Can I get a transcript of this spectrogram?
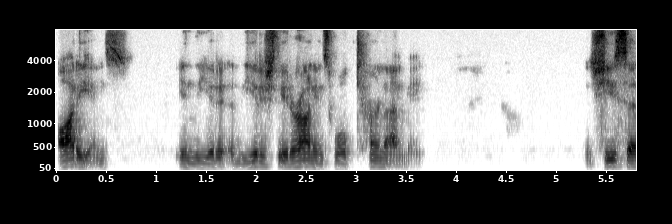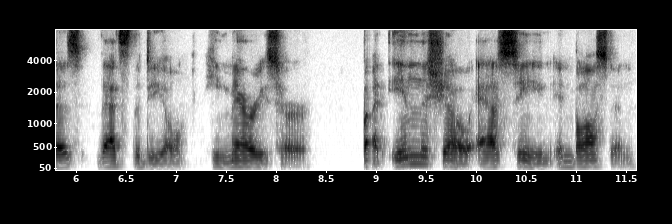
audience in the, the Yiddish theater audience will turn on me. And she says, that's the deal. He marries her. But in the show, as seen in Boston,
